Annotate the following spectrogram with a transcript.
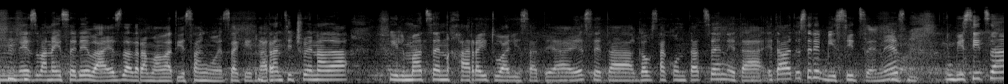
ez banaiz ere, ba, ez da drama bat izango, ez dakit. Garrantzitsuena da filmatzen jarraitu ahal izatea, ez? Eta gauza kontatzen, eta eta batez ere bizitzen, ez? Bizitza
